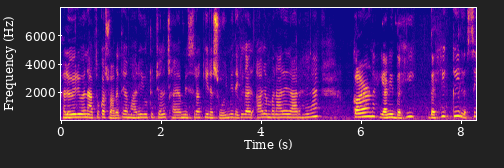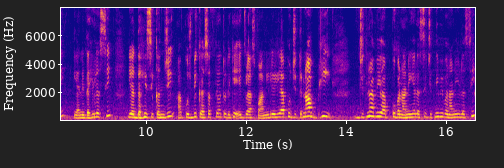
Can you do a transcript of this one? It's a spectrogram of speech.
हेलो एवरीवन, आप सबका स्वागत है हमारे यूट्यूब चैनल छाया मिश्रा की रसोई में। देखिएगा आज हम बनाने जा रहे हैं कर्ण, यानी दही दही की लस्सी, यानी दही लस्सी या दही सिकंजी। आप कुछ भी कह सकते हैं तो देखिए, एक गिलास पानी ले लिया। आपको जितना भी जितना भी आपको बनानी है लस्सी, जितनी भी बनानी है लस्सी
